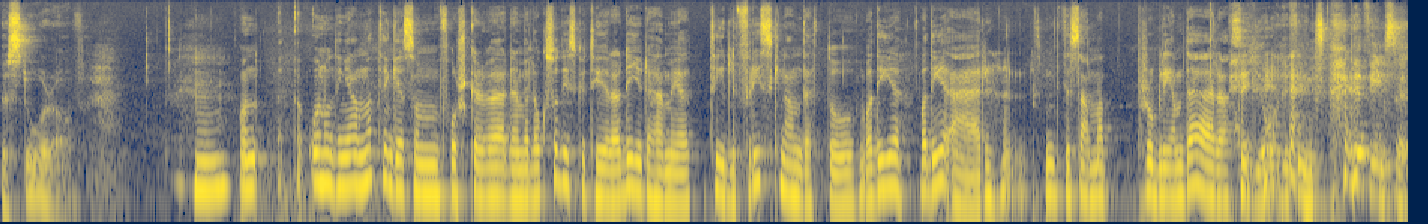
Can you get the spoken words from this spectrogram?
består av. Och, och någonting annat tänker jag som forskarvärlden väl också diskuterar det är ju det här med tillfrisknandet och vad det, vad det är. Lite samma problem där. Att Ja, det finns det. Finns det.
